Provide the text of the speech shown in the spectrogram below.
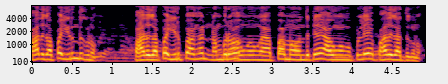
பாதுகாப்பாக இருந்துக்கணும். பாதுகாப்பாக இருப்பாங்கன்னு நம்புகிறோம் அவங்கவுங்க அப்பா அம்மா வந்துட்டு அவங்கவுங்க பிள்ளைய பாதுகாத்துக்கணும்.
